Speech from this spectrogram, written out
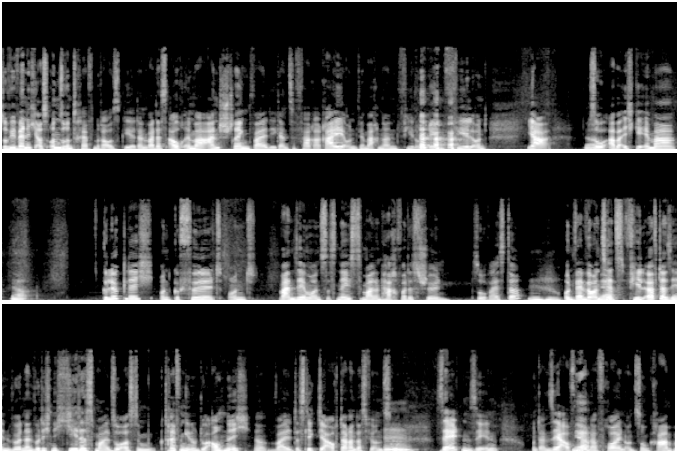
so wie wenn ich aus unseren Treffen rausgehe, dann war das auch immer anstrengend, weil die ganze Fahrerei und wir machen dann viel und reden viel und ja, ja. so, aber ich gehe immer ja. glücklich und gefüllt und wann sehen wir uns das nächste Mal und ach, war das schön. So, weißt du? Mhm. Und wenn wir uns ja. jetzt viel öfter sehen würden, dann würde ich nicht jedes Mal so aus dem Treffen gehen und du auch nicht, ne? weil das liegt ja auch daran, dass wir uns mhm. so selten sehen und dann sehr aufeinander freuen und so ein Kram.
